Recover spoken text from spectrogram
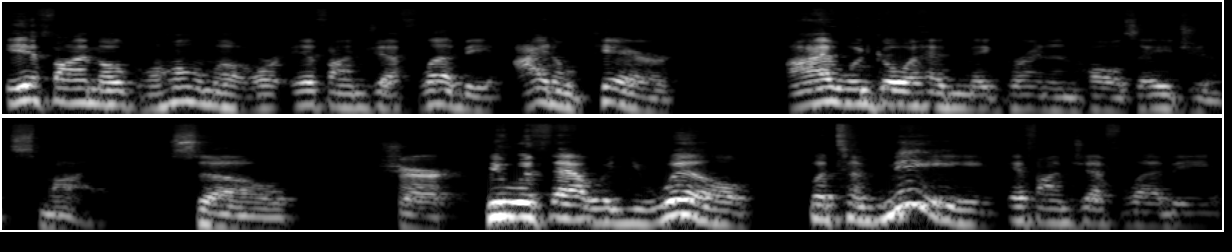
If I'm Oklahoma or if I'm Jeff Lebby, I don't care. I would go ahead and make Brandon Hall's agent smile. So sure, do with that what you will. But to me, if I'm Jeff Lebby,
